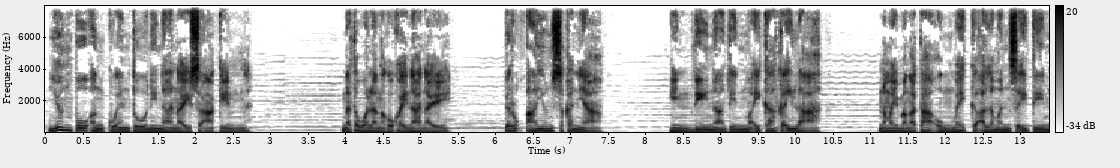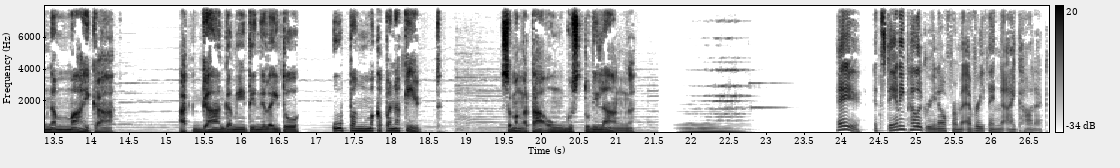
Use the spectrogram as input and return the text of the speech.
Yun po ang kwento ni nanay sa akin. Natawa lang ako kay nanay, pero ayon sa kanya, hindi natin maikakaila na may mga taong may kaalaman sa itim na mahika at gagamitin nila ito upang makapanakit sa mga taong gusto nilang Hey, it's Danny Pellegrino from Everything Iconic.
